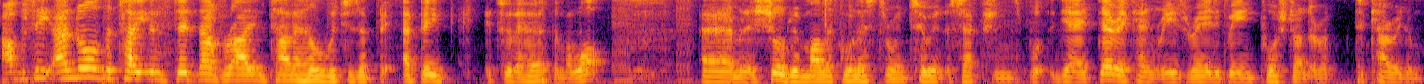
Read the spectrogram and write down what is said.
obviously, I know the Titans didn't have Ryan Tannehill, which is a, a big. It's going to hurt them a lot. Um, and it showed with Malik Willis throwing two interceptions. But yeah, Derrick Henry is really being pushed on to, to carry them.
